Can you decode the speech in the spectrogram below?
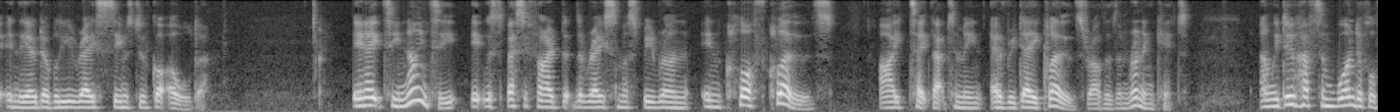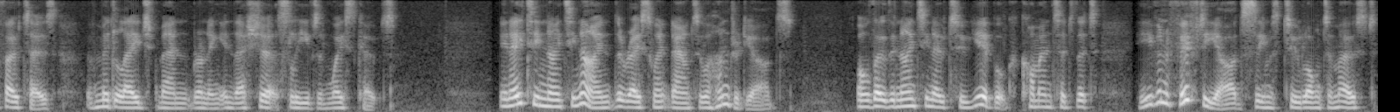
in the OW race seems to have got older. In 1890, it was specified that the race must be run in cloth clothes. I take that to mean everyday clothes rather than running kit. And we do have some wonderful photos of middle aged men running in their shirt sleeves and waistcoats. In 1899, the race went down to 100 yards, although the 1902 yearbook commented that even 50 yards seems too long to most,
